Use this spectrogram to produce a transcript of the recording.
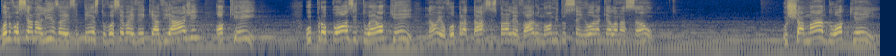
Quando você analisa esse texto, você vai ver que a viagem, ok. O propósito é ok. Não, eu vou para Tarsis para levar o nome do Senhor àquela nação. O chamado, ok.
